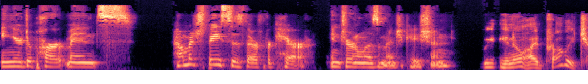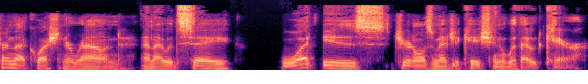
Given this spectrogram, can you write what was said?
in your departments, how much space is there for care in journalism education? You know, I'd probably turn that question around and I would say, what is journalism education without care?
